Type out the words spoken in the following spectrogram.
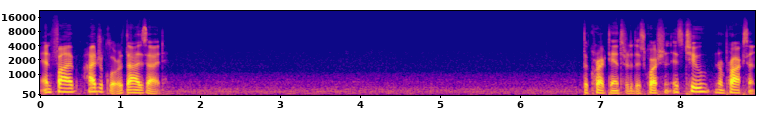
and 5. Hydrochlorothiazide. The correct answer to this question is 2. Naproxen.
